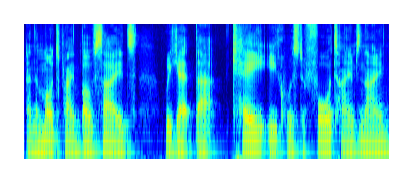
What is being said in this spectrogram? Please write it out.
and then multiplying both sides, we get that k equals to 4 times 9,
